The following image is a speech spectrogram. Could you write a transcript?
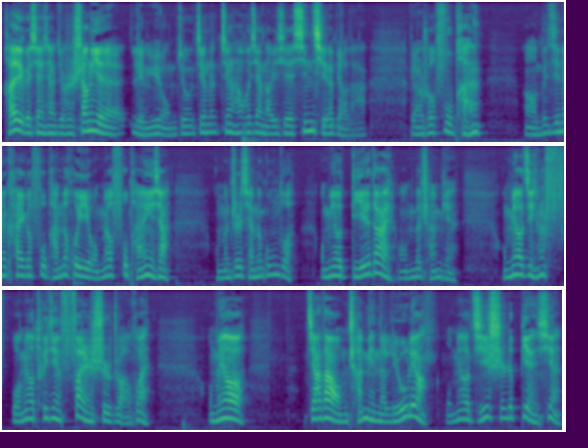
还有一个现象就是商业领域，我们就经经常会见到一些新奇的表达，比方说复盘，啊，我们今天开一个复盘的会议，我们要复盘一下我们之前的工作，我们要迭代我们的产品，我们要进行，我们要推进范式转换，我们要。加大我们产品的流量，我们要及时的变现。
